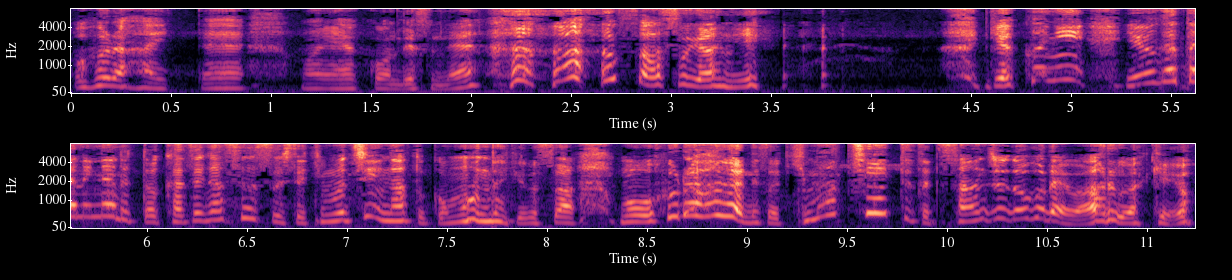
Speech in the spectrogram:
お風呂入って、もうエアコンですね。さすがに。逆に、夕方になると風がスースーして気持ちいいなとか思うんだけどさ、もうお風呂上がりさ、気持ちいいって言ったって30度ぐらいはあるわけよ。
